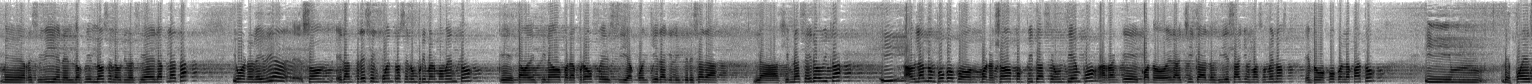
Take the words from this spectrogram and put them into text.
Me recibí en el 2002 en la Universidad de La Plata. Y bueno, la idea son, eran tres encuentros en un primer momento que estaba destinado para profes y a cualquiera que le interesara la gimnasia aeróbica. Y hablando un poco con, bueno, yo compito hace un tiempo, arranqué cuando era chica, a los 10 años más o menos, en Pehuajó con la Pato. Y mm, después,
